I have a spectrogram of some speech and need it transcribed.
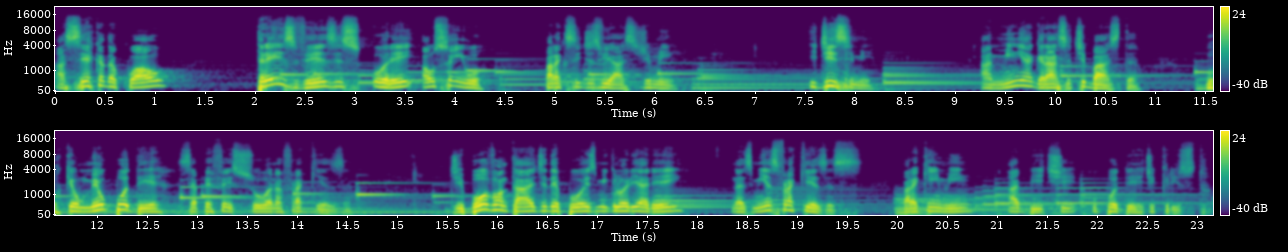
acerca da qual Três vezes orei ao Senhor para que se desviasse de mim. E disse-me: A minha graça te basta, porque o meu poder se aperfeiçoa na fraqueza. De boa vontade depois me gloriarei nas minhas fraquezas, para que em mim habite o poder de Cristo.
